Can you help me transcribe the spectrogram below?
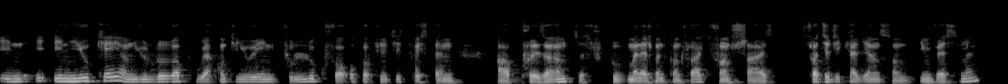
in in UK and Europe, we are continuing to look for opportunities to expand our presence through management contract, franchise, strategic alliance, and investment.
